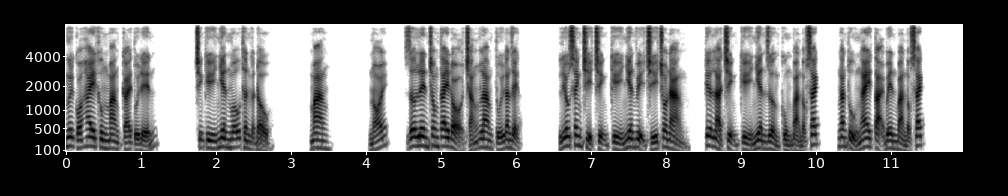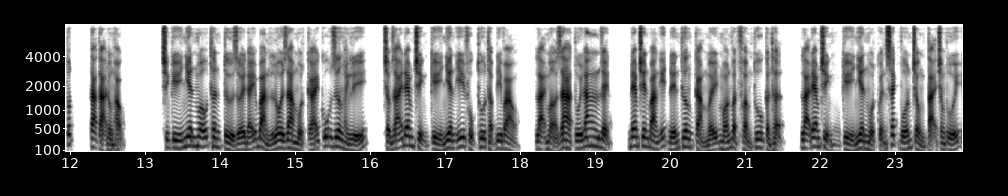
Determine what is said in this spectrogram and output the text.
Ngươi có hay không mang cái túi đến? Trịnh kỳ nhiên mẫu thân gật đầu. Mang. Nói, giơ lên trong tay đỏ trắng lam túi lan dệt. Liêu xanh chỉ trịnh kỳ nhiên vị trí cho nàng, kia là trịnh kỳ nhiên giường cùng bàn đọc sách, ngăn tủ ngay tại bên bàn đọc sách. Tốt tạ tạ đồng học trịnh kỳ nhiên mẫu thân từ dưới đáy bàn lôi ra một cái cũ dương hành lý, chậm rãi đem trịnh kỳ nhiên y phục thu thập đi vào, lại mở ra túi lan dệt, đem trên bàn ít đến thương cảm mấy món vật phẩm thu cẩn thận, lại đem trịnh kỳ nhiên một quyển sách vốn trồng tại trong túi.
